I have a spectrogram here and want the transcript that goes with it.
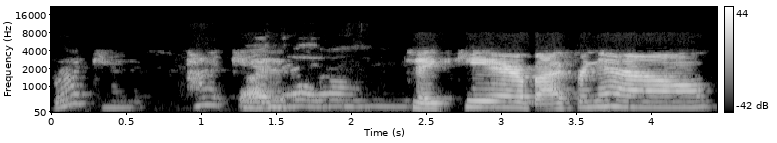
broadcast podcast. Take care. Bye for now.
